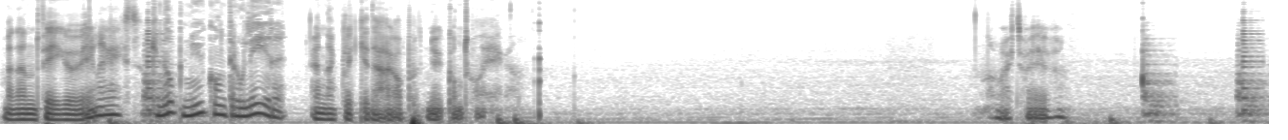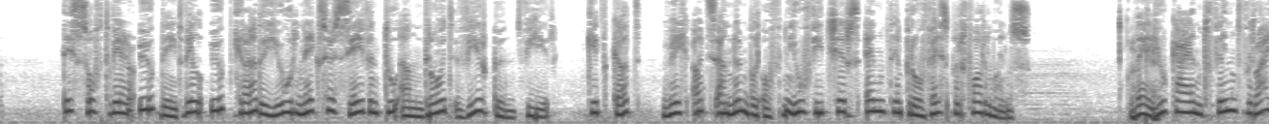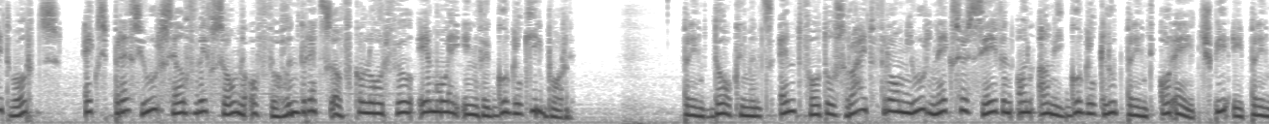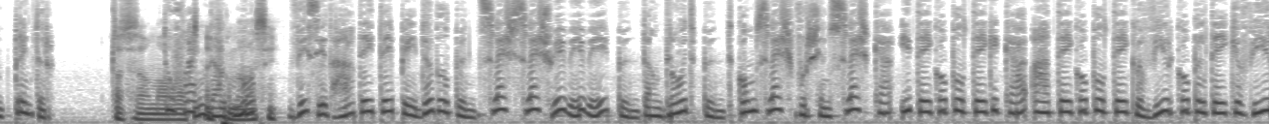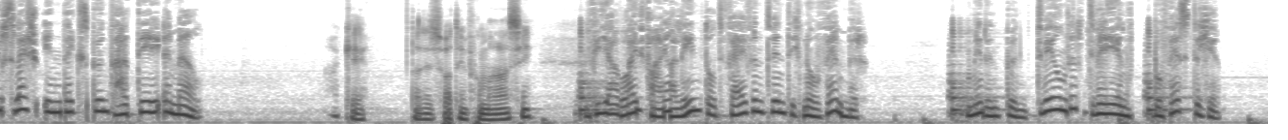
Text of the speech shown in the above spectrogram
Maar dan vegen we weer naar rechts Knop nu controleren. en dan klik je daarop, nu controleren. Dan wachten we even. This software update will upgrade your Nexus 7 to Android 4.4. KitKat, weg adds a number of new features and improves performance. Where Oké. you can't find the right words, express yourself with some of the hundreds of colorful emoji in the Google keyboard. Print documents and photos right from your Nexus 7 on any Google Cloud Print or HP print printer. Dat is allemaal wat informatie. visit http www.android.com version kit koppelteken kat koppelteken 4 koppelteken 4 slash index.html. Oké, dat is wat informatie. Via wifi alleen tot 25 november. Middenpunt 202 bevestigen.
